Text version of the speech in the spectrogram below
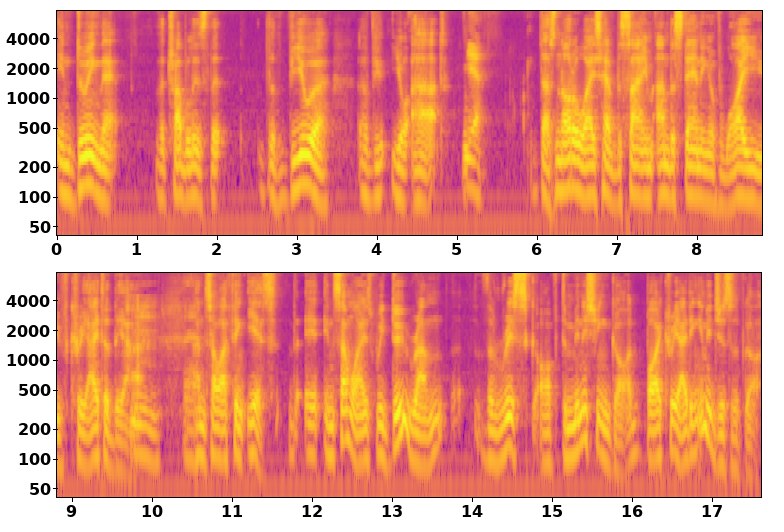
in doing that, the trouble is that the viewer of your art Yeah. Does not always have the same understanding of why you've created the art. Mm, And so I think, yes, in some ways, we do run the risk of diminishing God by creating images of God.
